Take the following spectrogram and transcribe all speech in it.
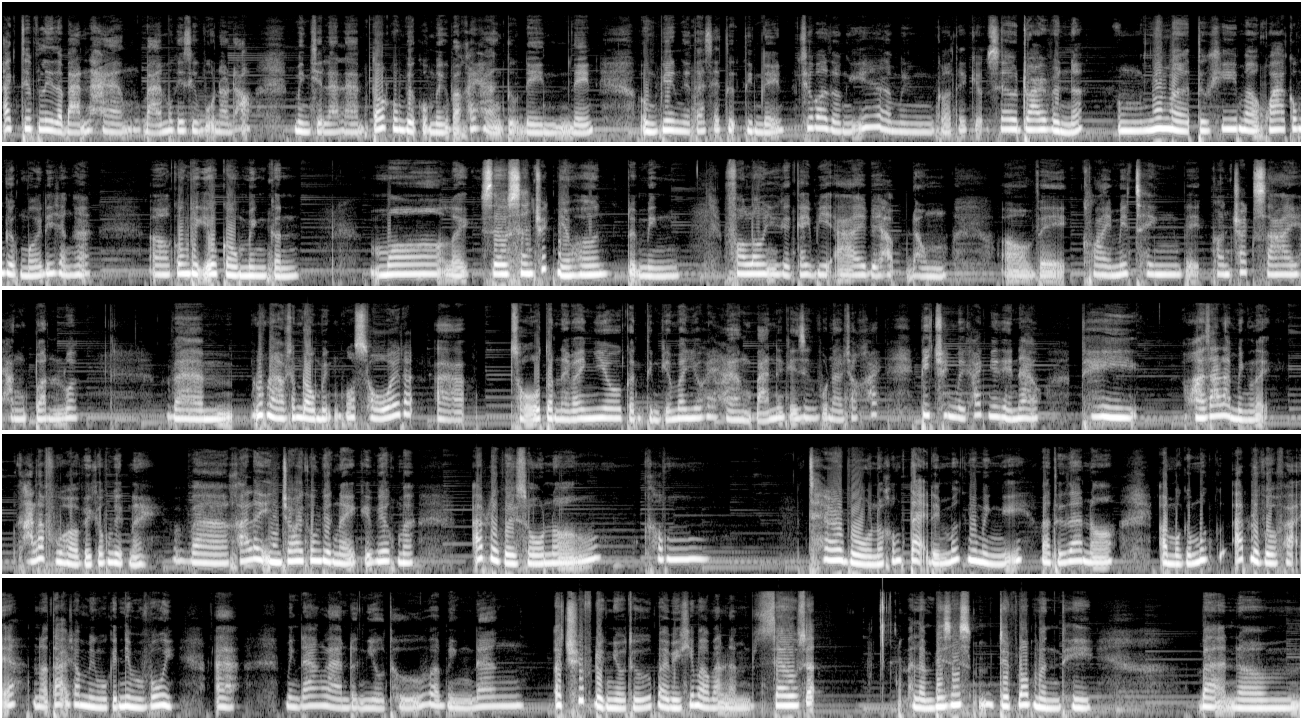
actively là bán hàng bán một cái dịch vụ nào đó. Mình chỉ là làm tốt công việc của mình và khách hàng tự đến đến. Ứng viên người ta sẽ tự tìm đến. Chưa bao giờ nghĩ là mình có thể kiểu sales driven á. Ừ, nhưng mà từ khi mà qua công việc mới đi chẳng hạn uh, công việc yêu cầu mình cần more like sales centric nhiều hơn. Tụi mình follow những cái KPI về hợp đồng uh, về client meeting về contract size hàng tuần luôn. Và lúc nào trong đầu mình cũng có số ấy đó à số tuần này bao nhiêu cần tìm kiếm bao nhiêu khách hàng bán những cái dịch vụ nào cho khách pitching với khách như thế nào. Thì hóa ra là mình lại khá là phù hợp với công việc này và khá là enjoy công việc này. Cái việc mà áp lực về số nó không terrible nó không tệ đến mức như mình nghĩ. Và thực ra nó ở một cái mức áp lực vừa phải á nó tạo cho mình một cái niềm vui. À mình đang làm được nhiều thứ và mình đang achieve được nhiều thứ. Bởi vì khi mà bạn làm sales á bạn làm business development thì bạn um,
